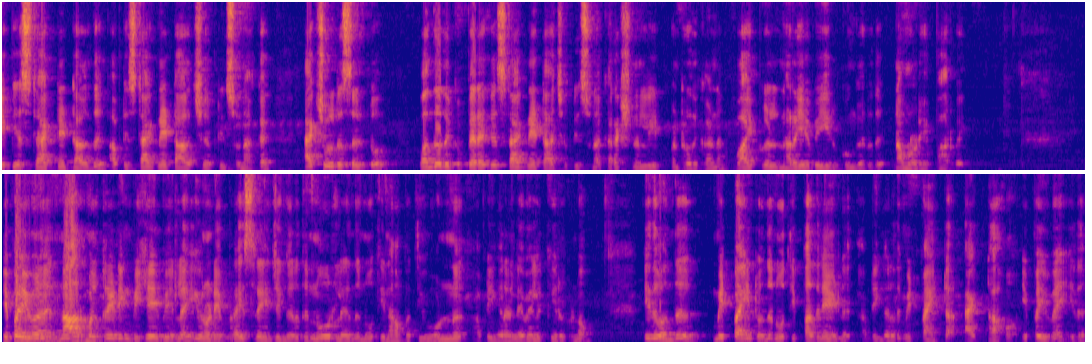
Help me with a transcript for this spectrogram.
ஏபிஎஸ் ஸ்டாக்னேட் ஆகுது. அப்படி ஸ்டாக்னேட் ஆச்சு அப்படின்னு சொன்னாக்க ஆக்சுவல் ரிசல்ட்டும் வந்ததுக்கு பிறகு ஸ்டாக்னேட் ஆச்சு அப்படின்னு சொன்னால் கரெக்ஷனை லீட் பண்ணுறதுக்கான வாய்ப்புகள் நிறையவே இருக்குங்கிறது நம்மளுடைய பார்வை. இப்போ இவன் நார்மல் ட்ரேடிங் பிஹேவியரில் இவனுடைய ப்ரைஸ் ரேஞ்சுங்கிறது நூறுலேருந்து நூற்றி நாற்பத்தி ஒன்று அப்படிங்கிற லெவலுக்கு இருக்கணும். இது வந்து மிட் பாயிண்ட் வந்து நூற்றி பதினேழு அப்படிங்கிறது மிட் பாயிண்ட்டாக ஆக்ட் ஆகும். இப்போ இவன் இதை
